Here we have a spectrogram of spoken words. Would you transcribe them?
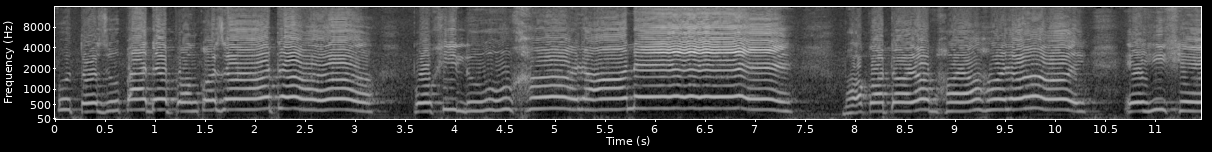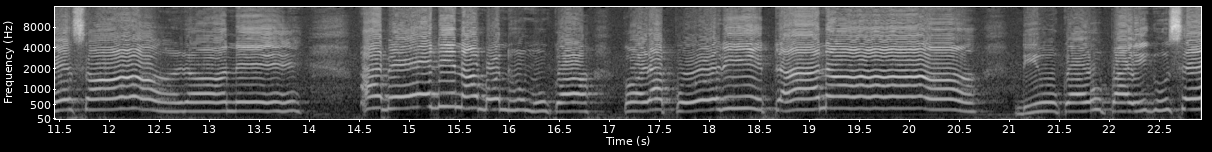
পুতজোপাদ পংকজত পখিলো শৰণে। ভকতৰ ভয় হৰৈ এহি চৰণে। আবেদিন বন্ধু মোক কৰা পৰিত্ৰাণ। দিওক উপায় গুচে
